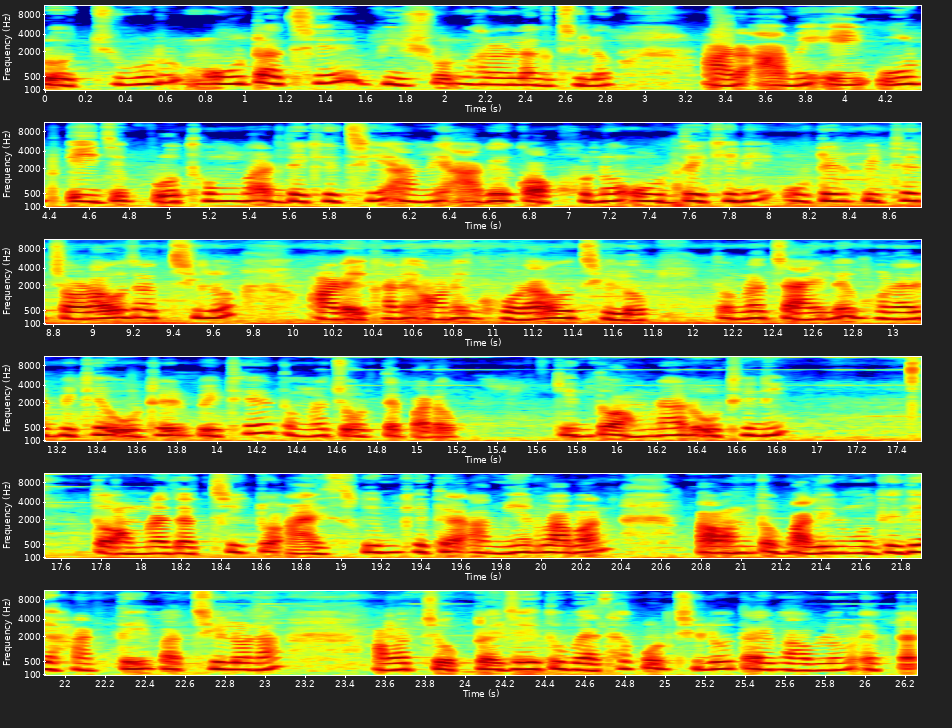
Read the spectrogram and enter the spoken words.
প্রচুর উট আছে, ভীষণ ভালো লাগছিল। আর আমি এই উট, এই যে প্রথমবার দেখেছি, আমি আগে কখনো উট দেখিনি। উটের পিঠে চড়াও যাচ্ছিল আর এখানে অনেক ঘোড়াও ছিল। তোমরা চাইলে ঘোড়ার পিঠে, উটের পিঠে তোমরা চড়তে পারো। কিন্তু আমরা আর উঠিনি। তো আমরা যাচ্ছি একটু আইসক্রিম খেতে। আমি আর বাবান। বাবান তো বালির মধ্যে দিয়ে হাঁটতেই পারছিল না। আমার চোখটায় যেহেতু ব্যথা করছিল, তাই ভাবলাম একটা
